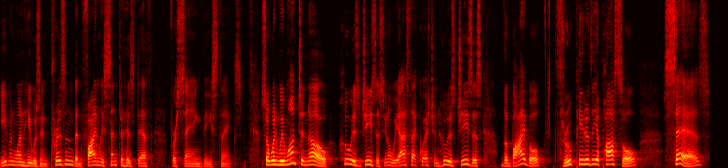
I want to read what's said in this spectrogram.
even when he was imprisoned and finally sent to his death for saying these things. So when we want to know who is Jesus, you know, we ask that question, who is Jesus? The Bible, through Peter the Apostle, says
